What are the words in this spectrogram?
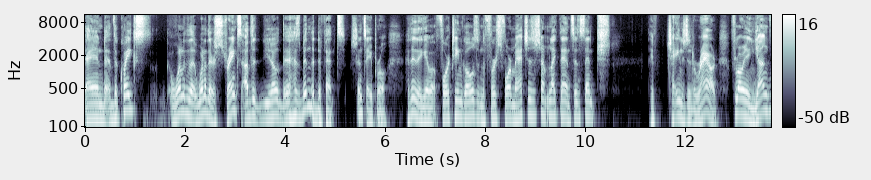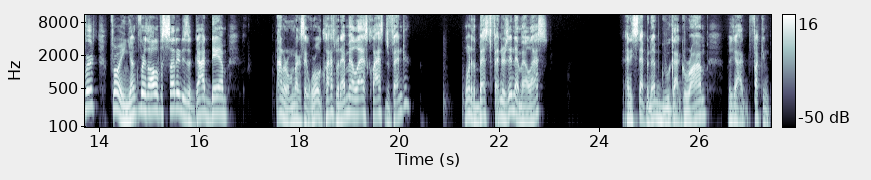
And the Quakes, one of the one of their strengths, other you know, there has been the defense since April. I think they gave up 14 goals in the first four matches or something like that. And since then, they've changed it around. Florian Jungwirth, Florian Jungwirth, all of a sudden is a goddamn I don't know, I'm not gonna say world class, but MLS class defender. One of the best defenders in MLS. And he's stepping up. We got Guram. We got fucking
